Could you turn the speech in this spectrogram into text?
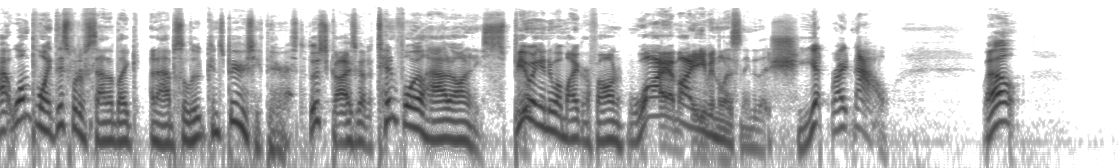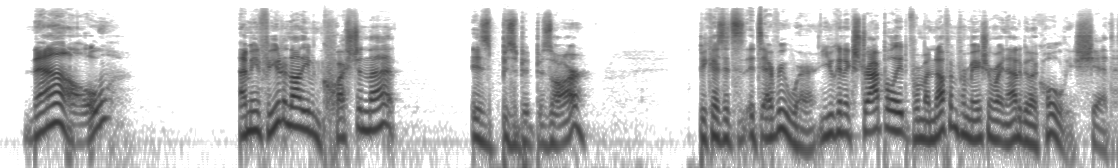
at one point, this would have sounded like an absolute conspiracy theorist. This guy's got a tinfoil hat on and he's spewing into a microphone. Why am I even listening to this shit right now? Well, now, I mean, for you to not even question that is, is a bit bizarre because it's it's everywhere. You can extrapolate from enough information right now to be like, holy shit,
